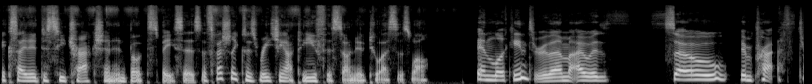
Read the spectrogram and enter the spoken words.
excited to see traction in both spaces, especially because reaching out to youth is so new to us as well. In looking through them, I was so impressed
